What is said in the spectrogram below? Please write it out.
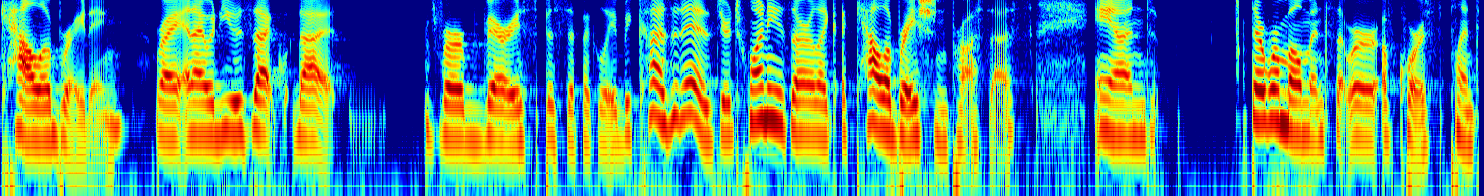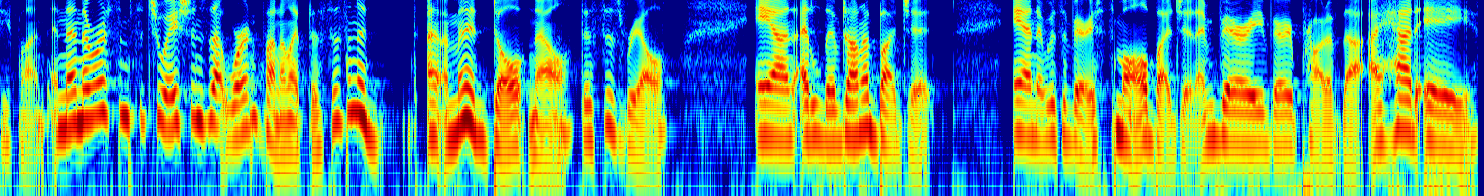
calibrating, right? And I would use that, that verb very specifically because it is your 20s are like a calibration process and there were moments that were, of course, plenty fun. And then there were some situations that weren't fun. I'm like, this isn't a, I'm an adult now. This is real. And I lived on a budget and it was a very small budget. I'm very, very proud of that. I had a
